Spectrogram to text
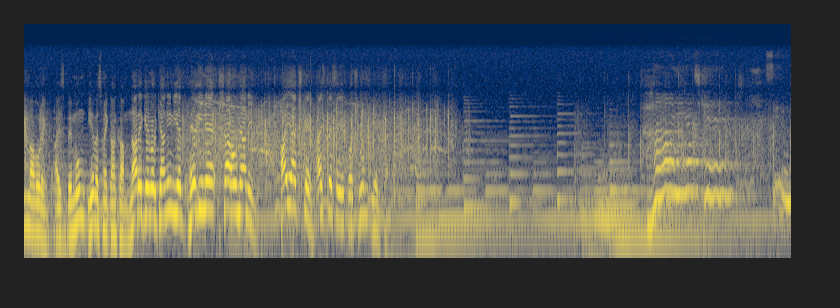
դիմավորենք այս բեմում եւս մեկ անգամ. Նարեկ Գևորքյանին եւ Հեղինե Շահումյանին։ Հայ աչքեր, այսպես է կոչվում երգը։ Hay aşker, sirun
